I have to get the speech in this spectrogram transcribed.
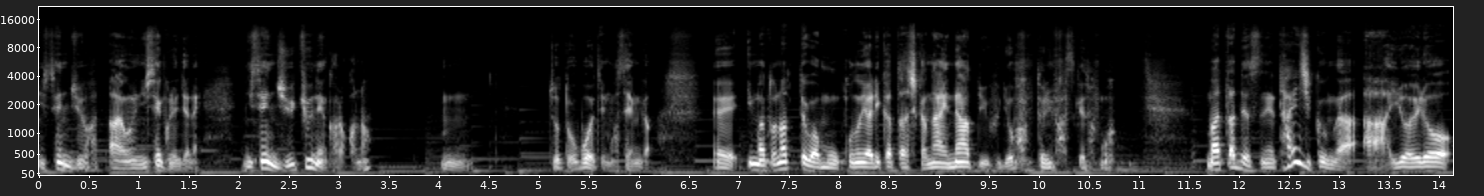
?2018、あ、2009年じゃない。2019年からかな？うん。ちょっと覚えていませんが、えー今となってはもうこのやり方しかないなというふうに思っておりますけども。またですね、たいじくんがいろいろ、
